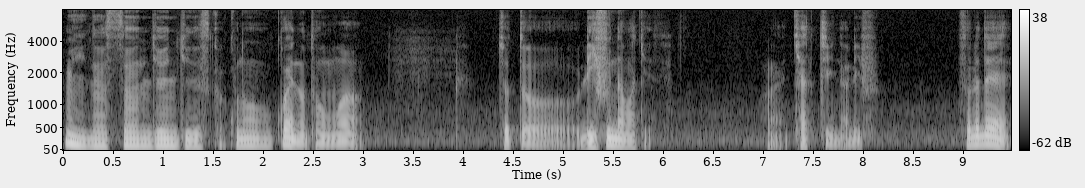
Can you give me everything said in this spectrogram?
皆さん元気ですか?」この声のトーンはちょっとリフなわけですよ、はい、キャッチーなリフ。それで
